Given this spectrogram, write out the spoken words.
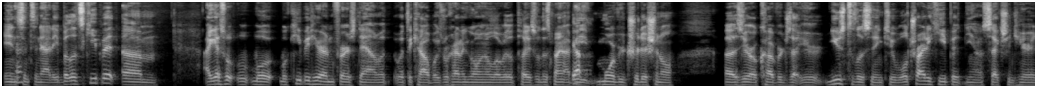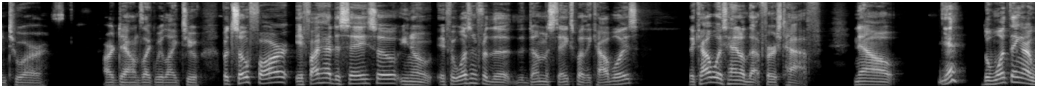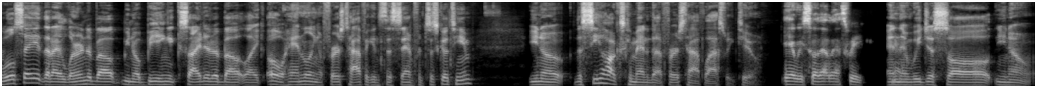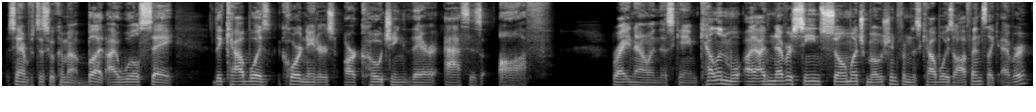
in Yeah. Cincinnati. But let's keep it. Um, I guess we'll, we'll we'll keep it here on first down with with the Cowboys. We're kind of going all over the place, so this might not be more of your traditional uh, zero coverage that you're used to listening to. We'll try to keep it, you know, sectioned here into our our downs like we like to. But so far, if I had to say so, you know, if it wasn't for the the dumb mistakes by the Cowboys, the Cowboys handled that first half. Now, Yeah, the one thing I will say that I learned about, you know, being excited about like, oh, handling a first half against the San Francisco team, you know, the Seahawks commanded that first half last week too. yeah, we saw that last week. And Yeah. then we just saw, you know, San Francisco come out. But I will say the Cowboys coordinators are coaching their asses off right now in this game. Kellen, Mo- I, I've never seen so much motion from this Cowboys offense like ever.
